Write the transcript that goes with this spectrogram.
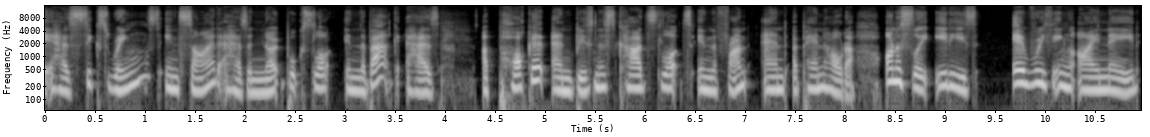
It has six rings inside. It has a notebook slot in the back. It has a pocket and business card slots in the front, and a pen holder. Honestly, it is everything I need.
